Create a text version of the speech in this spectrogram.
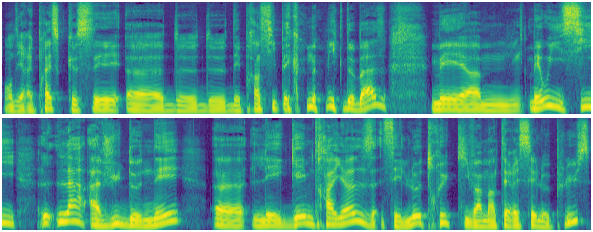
On dirait presque que c'est euh, de, des principes économiques de base. Mais, euh, mais oui, si là, à vue de nez, les Game Trials, c'est le truc qui va m'intéresser le plus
